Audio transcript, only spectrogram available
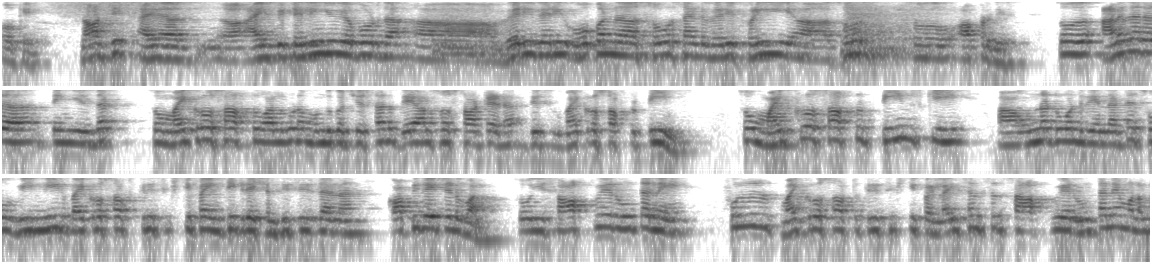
Okay, not this. I uh, I'll be telling you about the uh, very very open uh, source and very free source. So after this, so another thing is that so Microsoft వాళ్ళు కూడా ముందుకు వచ్చేసారు they also started this Microsoft Teams so Microsoft టీమ్స్కి uh, ఉన్నటువంటిది ఏంటంటే so we need Microsoft three sixty five integration this is an copyrighted one so ఈ సాఫ్ట్వేర్ ఉంటేనే full Microsoft three sixty five licensed software ఉంటేనే మనం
